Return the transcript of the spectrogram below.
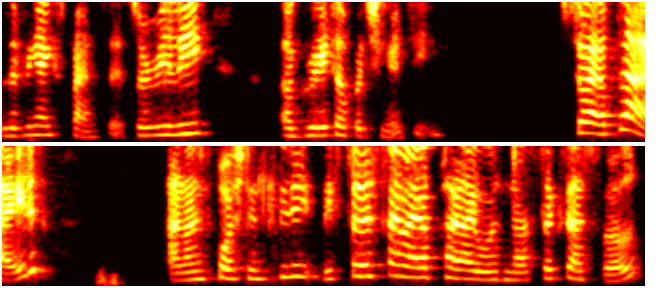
living expenses. So really a great opportunity. So I applied and unfortunately the first time I applied I was not successful.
